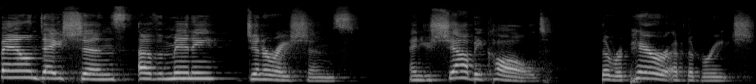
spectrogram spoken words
foundations of many generations, and you shall be called the repairer of the breach,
